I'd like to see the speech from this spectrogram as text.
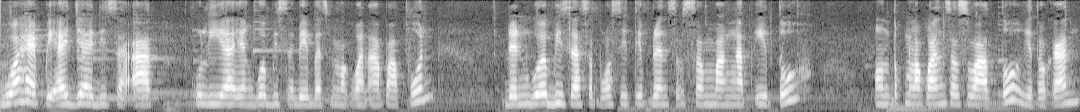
gue happy aja di saat kuliah yang gue bisa bebas melakukan apa pun dan gue bisa sepositif dan sesemangat itu untuk melakukan sesuatu gitu kan.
